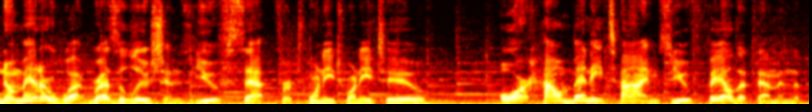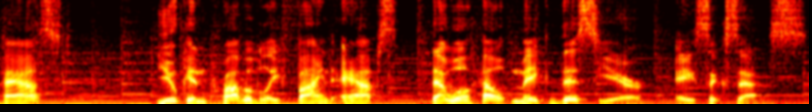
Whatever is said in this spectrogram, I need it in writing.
No matter what resolutions you've set for 2022, or how many times you've failed at them in the past, you can probably find apps that will help make this year a success.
